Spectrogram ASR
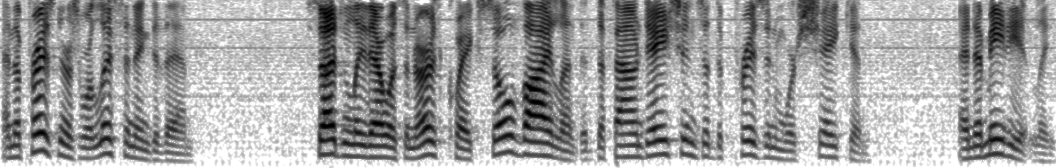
and the prisoners were listening to them. Suddenly there was an earthquake so violent that the foundations of the prison were shaken, and immediately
